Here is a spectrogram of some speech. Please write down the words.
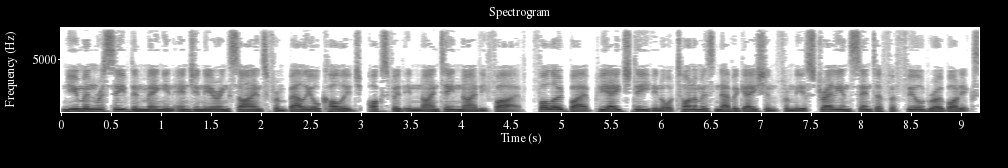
Newman received an Meng in Engineering Science from Balliol College, Oxford in 1995, followed by a PhD in Autonomous Navigation from the Australian Centre for Field Robotics,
